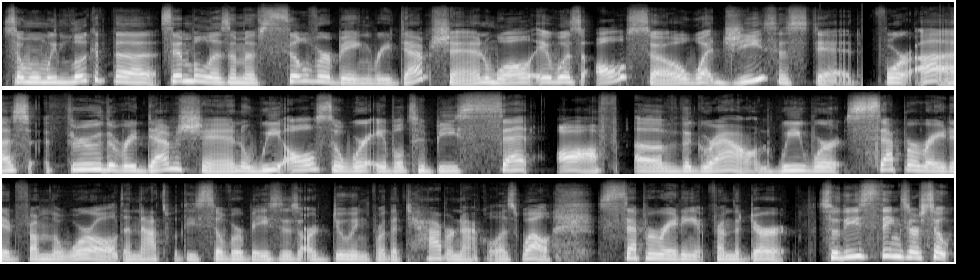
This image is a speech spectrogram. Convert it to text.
So when we look at the symbolism of silver being redemption, well, it was also what Jesus did. For us, through the redemption, we also were able to be set off of the ground. We were separated from the world. And that's what these silver bases are doing for the tabernacle as well, separating it from the dirt. So these things are so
